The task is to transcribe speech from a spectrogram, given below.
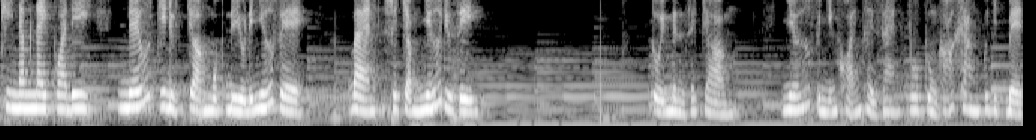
Khi năm nay qua đi, nếu chỉ được chọn một điều để nhớ về, bạn sẽ chọn nhớ điều gì? Tụi mình sẽ chọn nhớ về những khoảng thời gian vô cùng khó khăn của dịch bệnh.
